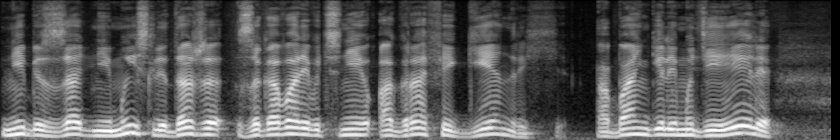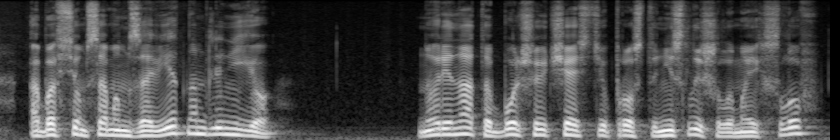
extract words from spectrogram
не без задней мысли, даже заговаривать с нею о графе Генрихе, об ангеле Мадиэле, обо всем самом заветном для нее. Но Рената большей частью просто не слышала моих слов —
